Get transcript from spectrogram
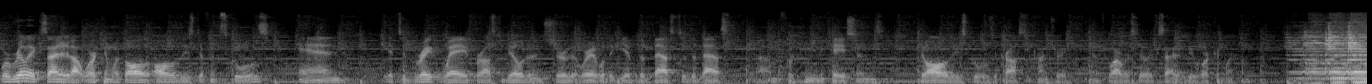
we're really excited about working with all, all of these different schools and it's a great way for us to be able to ensure that we're able to give the best of the best um, for communications to all of these schools across the country. And that's why we're so excited to be working with them.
